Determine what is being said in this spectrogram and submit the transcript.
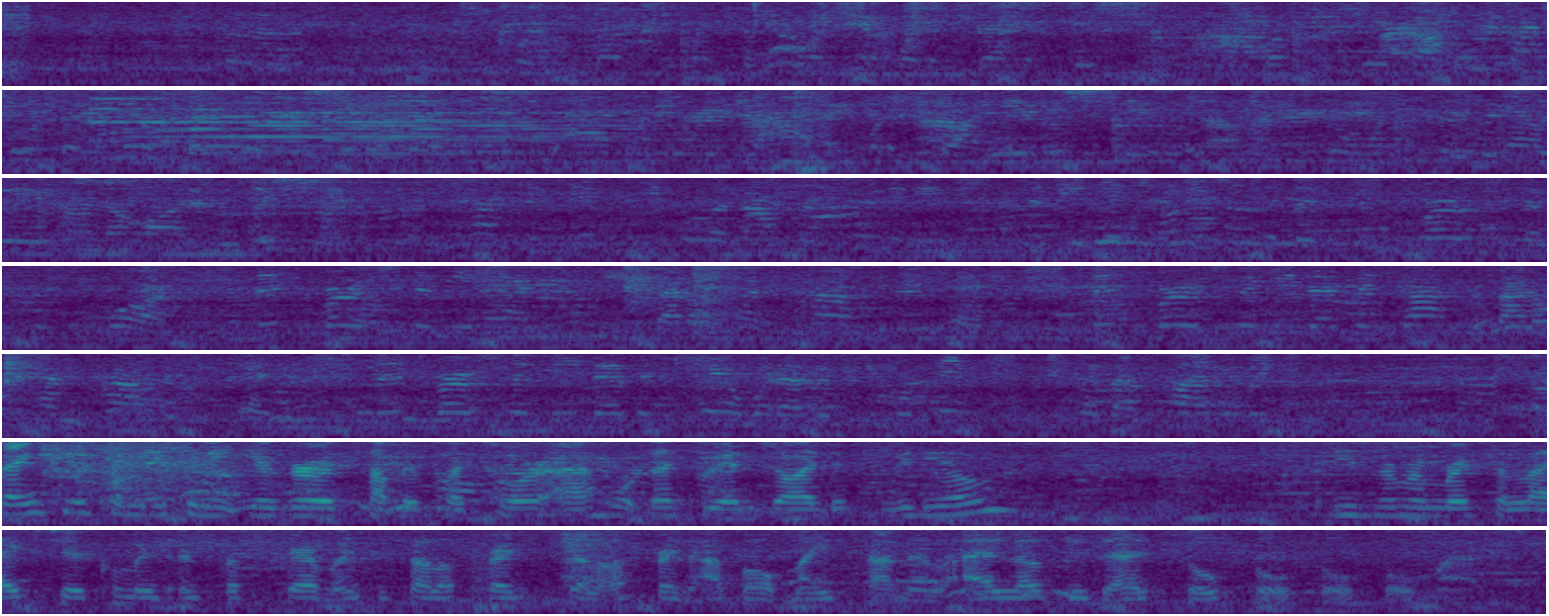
Thank you for making it your girl Sammy Patour. I hope that you enjoyed this video. Please remember to like, share, comment, and subscribe and to tell a friend to tell a friend about my channel. I love you guys so, so, so, so much.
